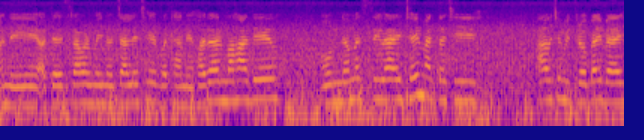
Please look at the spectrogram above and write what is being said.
અને અત્યારે શ્રાવણ મહિનો ચાલે છે, બધાને હર હર મહાદેવ. ઓમ નમઃ શિવાય, જય માતાજી. આવજો મિત્રો, બાય બાય.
